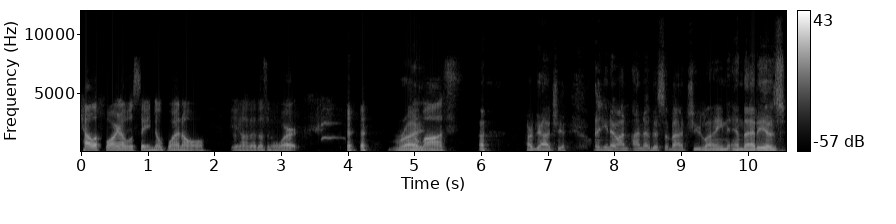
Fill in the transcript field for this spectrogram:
California will say no bueno. You know, that doesn't work. right. No mas. I got you. Uh, you know, I, I know this about you, Lane, and that is,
